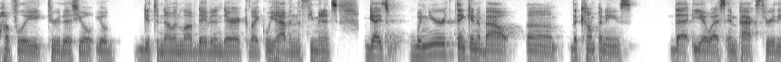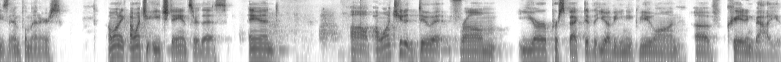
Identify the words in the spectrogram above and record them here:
hopefully through this you'll you'll get to know and love David and Derrick like we have in the few minutes. Guys, when you're thinking about um, the companies that EOS impacts through these implementers, I want to I want you each to answer this, and um, I want you to do it from your perspective that you have a unique view on of creating value,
